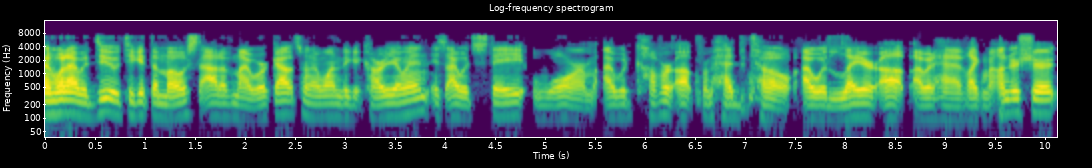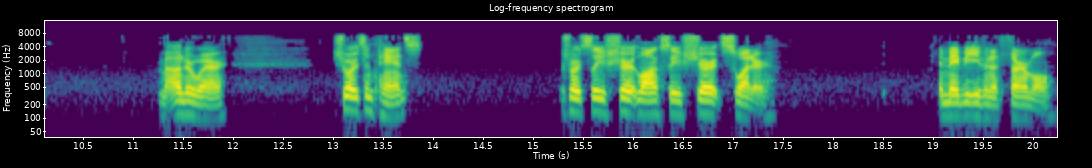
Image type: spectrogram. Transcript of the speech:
And what I would do to get the most out of my workouts when I wanted to get cardio in is I would stay warm. I would cover up from head to toe. I would layer up. I would have like my undershirt, my underwear, shorts and pants, short sleeve shirt, long sleeve shirt, sweater, and maybe even a thermal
